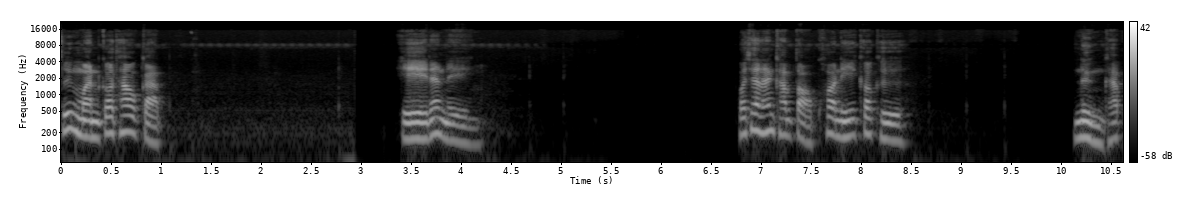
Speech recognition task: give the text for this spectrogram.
ซึ่งมันก็เท่ากับ a นั่นเอง เพราะฉะนั้นคำตอบข้อนี้ก็คือ 1 ครับ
